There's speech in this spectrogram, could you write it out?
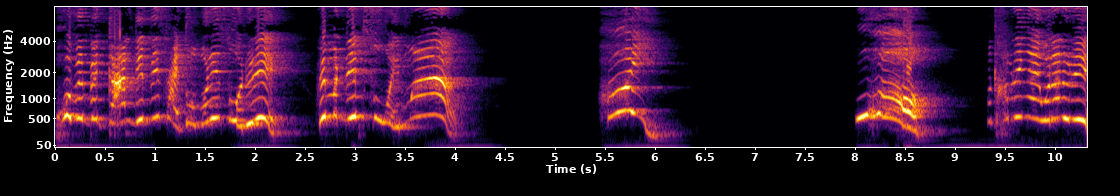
โคตรมันเป็นการดิฟที่ใส่ตัวบอดี้สวยดูดิ เฮ้ย มันดิฟสวยมาก เฮ้ย โอ้โห มันทำได้ไงวะนะดูดิ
